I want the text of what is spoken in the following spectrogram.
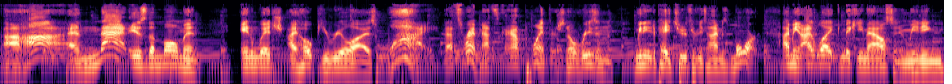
Aha! And that is the moment in which I hope you realize why. That's right, Matt's got a point. There's no reason we need to pay two to three times more. I mean, I like Mickey Mouse and meeting,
